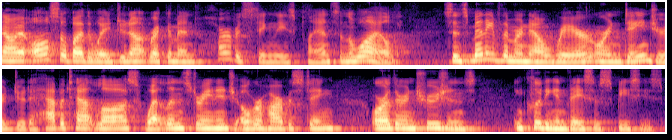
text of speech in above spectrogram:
Now, I also, by the way, do not recommend harvesting these plants in the wild, since many of them are now rare or endangered due to habitat loss, wetlands drainage, overharvesting, or other intrusions, including invasive species.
